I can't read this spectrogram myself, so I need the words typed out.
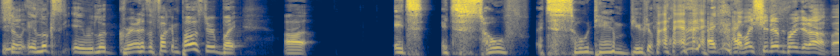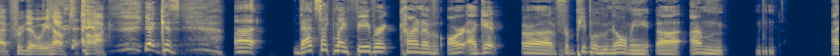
so it looks it would look great as a fucking poster, but uh, it's it's so it's so damn beautiful. I- I, I- wish you didn't bring it up. I forget we have to talk. yeah, because uh, that's like my favorite kind of art. I get uh, for people who know me. Uh, I'm I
